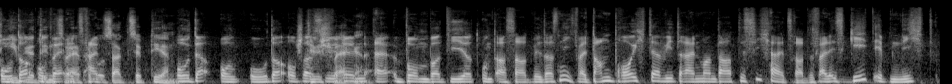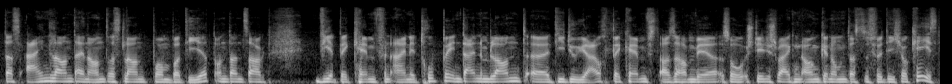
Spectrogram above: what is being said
oder ob er zweifellos ein, akzeptieren. Oder, oder ob er Syrien äh, bombardiert und Assad will das nicht. Weil dann bräuchte er wieder ein Mandat des Sicherheitsrates. Weil es geht eben nicht, dass ein Land ein anderes Land bombardiert und dann sagt, wir bekämpfen eine Truppe in deinem Land, äh, die du ja auch bekämpfst. Also haben wir so stillschweigend angenommen, dass das für dich okay ist.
